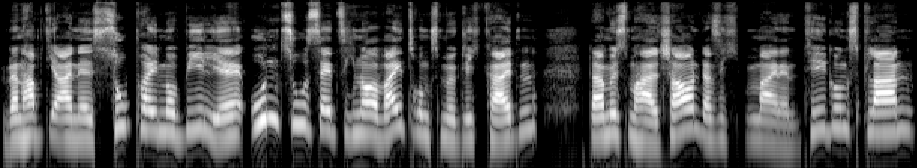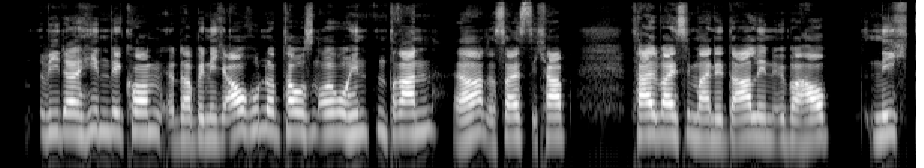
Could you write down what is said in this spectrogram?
Und dann habt ihr eine super Immobilie und zusätzlich noch Erweiterungsmöglichkeiten. Da müssen wir halt schauen, dass ich meinen Tilgungsplan wieder hinbekomme. Da bin ich auch 100.000 Euro hinten dran. Ja, das heißt, ich habe teilweise meine Darlehen überhaupt nicht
